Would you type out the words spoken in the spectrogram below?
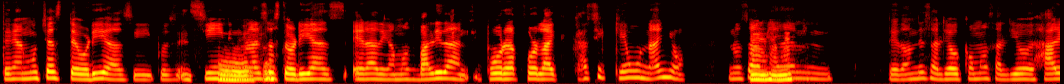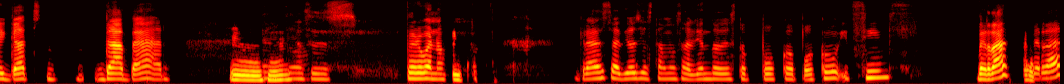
tenían muchas teorías y pues en sí ninguna de esas teorías era, digamos, válida por, por like, casi que un año. No sabían de dónde salió, cómo salió, how it got that bad. Entonces, pero bueno, gracias a Dios ya estamos saliendo de esto poco a poco, it seems. ¿Verdad? ¿Verdad?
